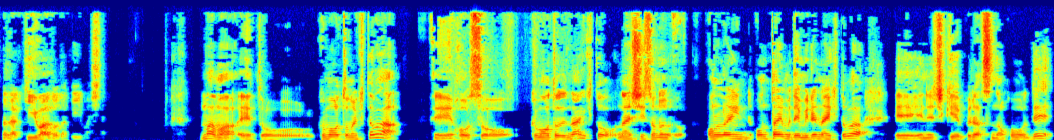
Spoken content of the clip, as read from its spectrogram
ただ、キーワードだけ言いました。まあまあ、えっ、と、熊本の人は、えー放送、熊本でない人、ないし、その、オンライン、オンタイムで見れない人は、えー NHK プラスの方で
